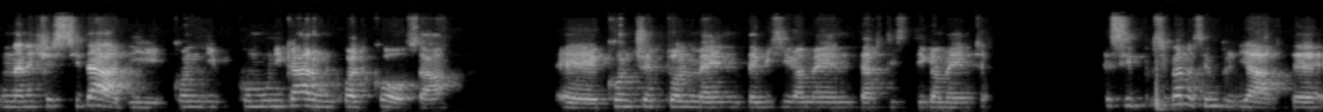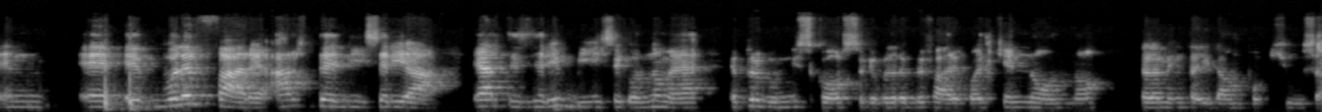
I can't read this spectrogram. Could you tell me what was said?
una necessità di condi- comunicare un qualcosa eh, concettualmente, visivamente, artisticamente, si, si parla sempre di arte e, e- e voler fare arte di serie A e arte di serie B, secondo me, è proprio un discorso che potrebbe fare qualche nonno dalla mentalità un po' chiusa.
